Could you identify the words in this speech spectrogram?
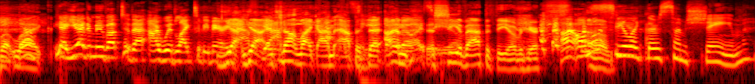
but like. Yeah, you had to move up to that. I would like to be married. Yeah, half. yeah, It's not like I'm apathetic. I'm Bono, I a see sea you. of apathy over here. I Um, almost feel like there's some shame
